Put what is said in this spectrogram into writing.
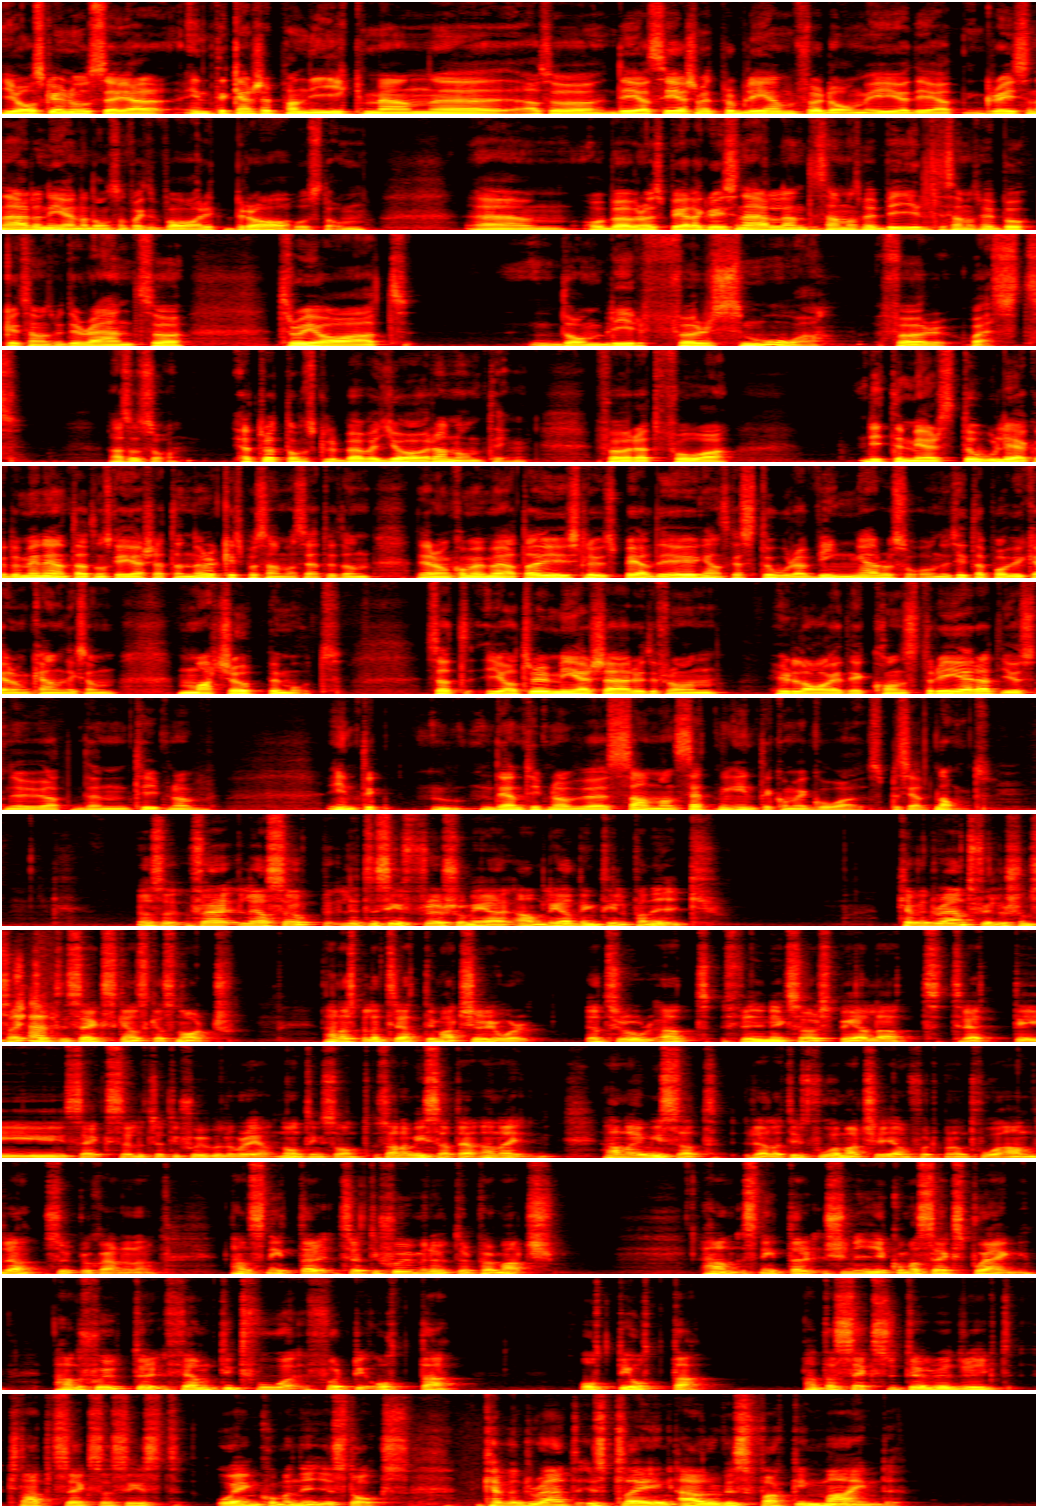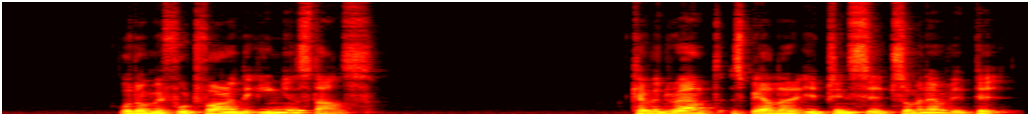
jag skulle nog säga, inte kanske panik, men eh, alltså det jag ser som ett problem för dem är ju det att Grayson Allen är en av de som faktiskt varit bra hos dem. Um, och behöver de spela Grayson Allen tillsammans med Beal, tillsammans med Booker, tillsammans med Durant så tror jag att de blir för små för West. Alltså så. Jag tror att de skulle behöva göra någonting för att få lite mer storlek. Och då menar jag inte att de ska ersätta Nurkic på samma sätt. Utan det de kommer möta i slutspel det är ganska stora vingar och så. Om du tittar på vilka de kan liksom matcha upp emot. Så att jag tror mer så här utifrån hur laget är konstruerat just nu. Att den typen av inte den typen av eh, sammansättning inte kommer gå speciellt långt. Alltså, får jag läsa upp lite siffror som är anledning till panik? Kevin Durant fyller som sagt 36 ganska snart. Han har spelat 30 matcher i år. Jag tror att Phoenix har spelat 36 eller 37 eller vad det är. Någonting sånt. Så han har missat Han har, han har ju missat relativt få matcher jämfört med de två andra superstjärnorna. Han snittar 37 minuter per match. Han snittar 29,6 poäng. Han skjuter 52, 48, 88. Han tar 6 returer drygt, knappt 6 assist och 1,9 stocks. Kevin Durant is playing out of his fucking mind. Och de är fortfarande ingenstans. Kevin Durant spelar i princip som en MVP.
